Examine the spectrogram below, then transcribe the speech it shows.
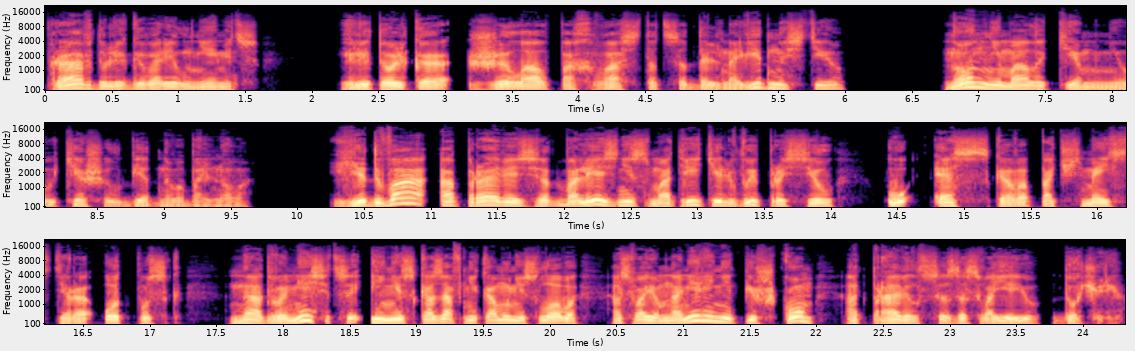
Правду ли говорил немец, или только желал похвастаться дальновидностью, но он немало тем не утешил бедного больного. Едва оправясь от болезни, смотритель выпросил у эсского почмейстера отпуск на два месяца и, не сказав никому ни слова о своем намерении, пешком отправился за своею дочерью.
